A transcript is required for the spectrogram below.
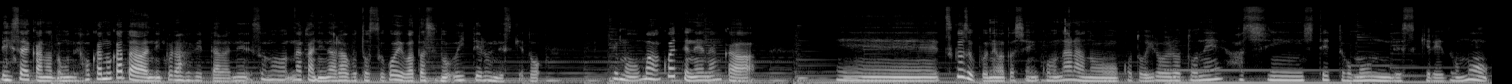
連載かなと思うんで他の方に比べたらねその中に並ぶとすごい私の浮いてるんですけどでもまあこうやってねなんかえー、つくづくね私こう奈良のことをいろいろとね発信してって思うんですけれども、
